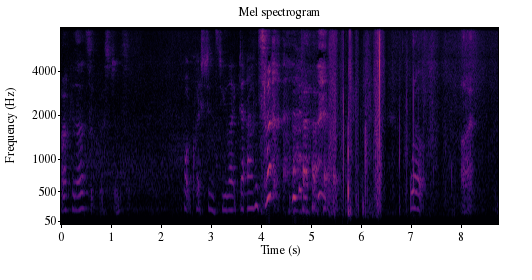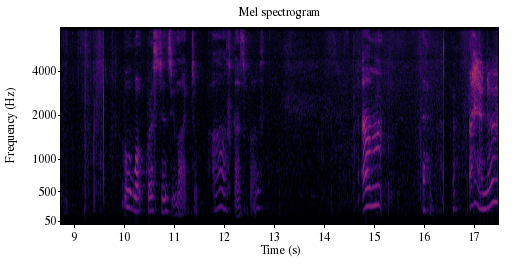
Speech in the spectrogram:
I can answer questions. What questions do you like to answer? Well, I. Well, what questions you like to ask, I suppose. um, I don't know.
